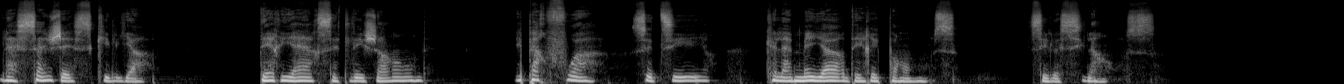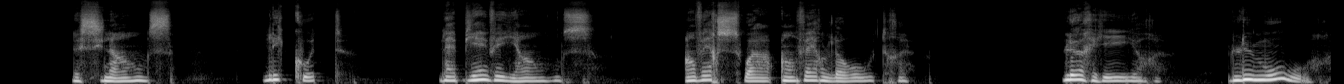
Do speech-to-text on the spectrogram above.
la sagesse qu'il y a derrière cette légende et parfois se dire que la meilleure des réponses, c'est le silence. Le silence, l'écoute, la bienveillance envers soi, envers l'autre, le rire, l'humour.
